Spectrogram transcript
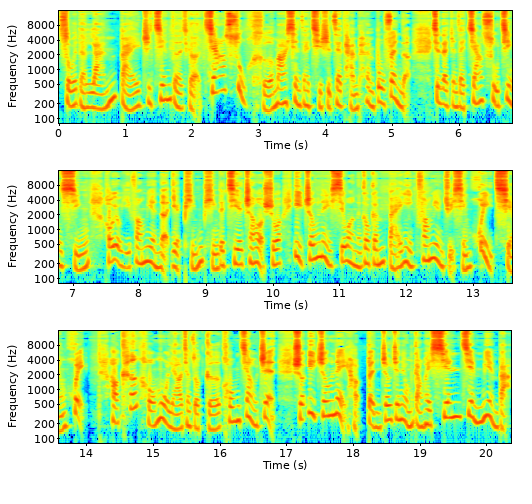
所谓的蓝白之间的这个加速和吗？现在其实，在谈判部分呢，现在正在加速进行。侯友谊方面呢，也频频的接招，说一周内希望能够跟白营方面举行会前会。好，柯侯幕僚叫做隔空校正，说一周内，好，本周之内我们赶快先见面吧。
